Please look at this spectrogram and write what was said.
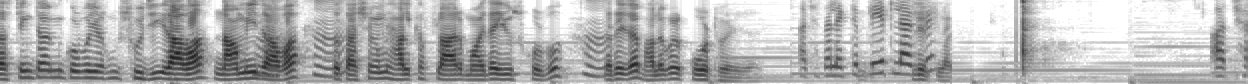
ডাস্টিংটা আমি করব যেরকম সুজি রাওয়া নামি রাওয়া তো তার সঙ্গে আমি হালকা ফ্লাওয়ার ময়দা ইউজ করব। যাতে এটা ভালো করে কোট হয়ে যায়। আচ্ছা তাহলে একটা প্লেট লাগবে। আচ্ছা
